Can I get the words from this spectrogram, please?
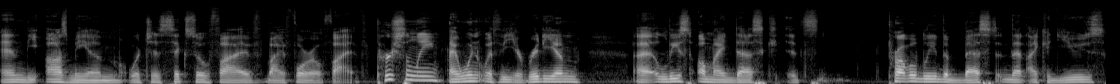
and the osmium, which is 605 by 405. Personally, I went with the iridium, uh, at least on my desk. It's probably the best that I could use.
